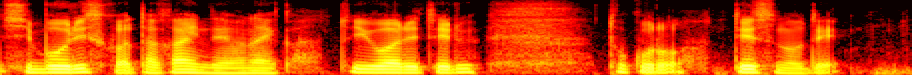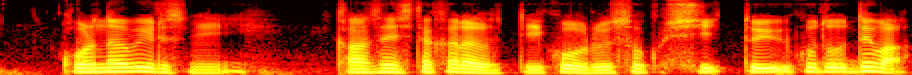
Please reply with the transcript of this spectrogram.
死亡リスクは高いんではないかと言われているところですので、コロナウイルスに感染したからといってイコール即死ということでは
